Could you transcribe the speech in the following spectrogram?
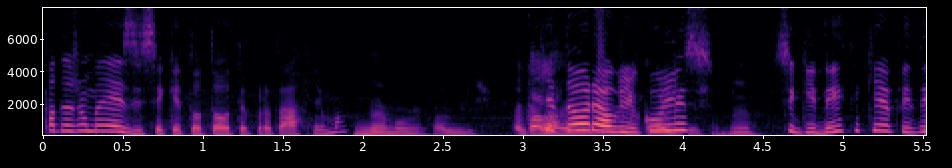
φανταζόμαι έζησε και το τότε πρωτάθλημα. Ναι, μόνο καλή. Ε, και τώρα ο ε, Γλυκούλης ναι. συγκινήθηκε επειδή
